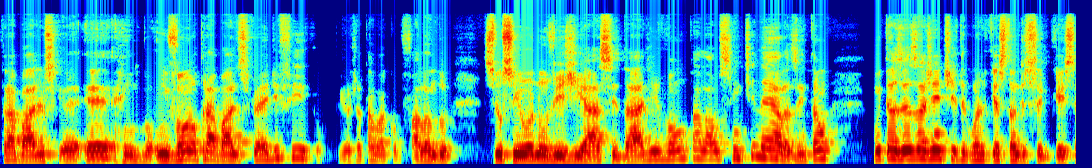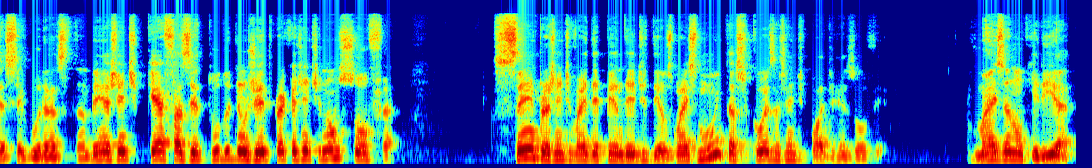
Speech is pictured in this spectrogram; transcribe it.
trabalhos, é, é, em vão é o trabalho que eu edifico. Eu já estava falando, se o Senhor não vigiar a cidade, vão estar tá lá os sentinelas. Então, muitas vezes a gente, com questão de que isso é segurança também, a gente quer fazer tudo de um jeito para que a gente não sofra. Sempre a gente vai depender de Deus, mas muitas coisas a gente pode resolver. Mas eu não queria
